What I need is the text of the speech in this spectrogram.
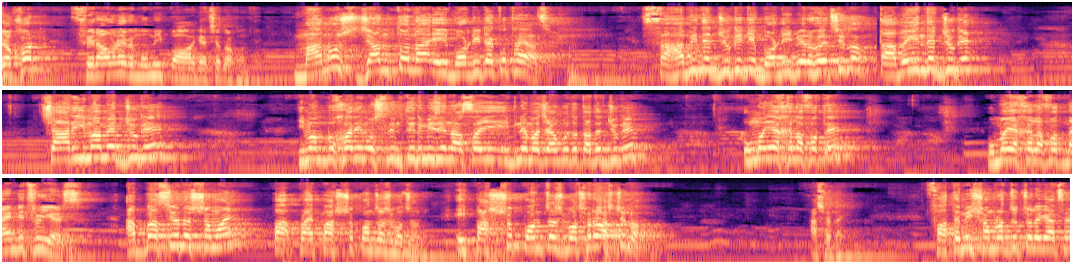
যখন ফেরাউনের মমি পাওয়া গেছে তখন থেকে। মানুষ জানতো না এই বডিটা কোথায় আছে। সাহাবিদের যুগে কি বডি বের হয়েছিল? তাবেইনদের যুগে? চার ইমামের যুগে? ইমাম বুখারি, মুসলিম, তিরমিজি, নাসাই, ইবনে মাজাবুদ তাদের যুগে? উমাইয়া খেলাফতে? উমাইয়া খেলাফত নাইনটি থ্রি ইয়ার্স আব্বাসীয়দের সময় প্রায় পাঁচশো পঞ্চাশ বছর। এই পাঁচশো পঞ্চাশ বছরও আসছিল? আসে নাই। ফাতেমি সাম্রাজ্য চলে গেছে।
